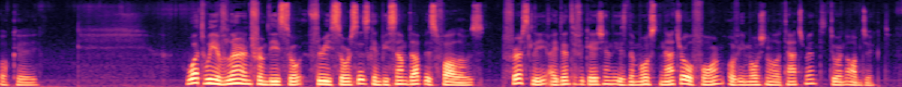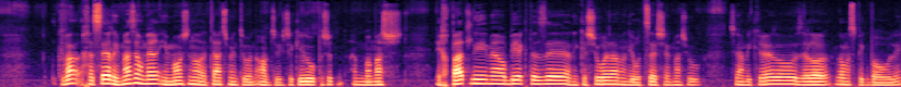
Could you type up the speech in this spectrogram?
אוקיי. What we have learned from these so three sources can be summed up as follows. Firstly, identification is the most natural form of emotional attachment to an object. כבר חסר לי, מה זה אומר emotional attachment to an object? שכאילו פשוט ממש אכפת לי מהאובייקט הזה, אני קשור אליו, אני רוצה שמשהו שם יקרה לו, זה לא, לא מספיק ברור לי.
